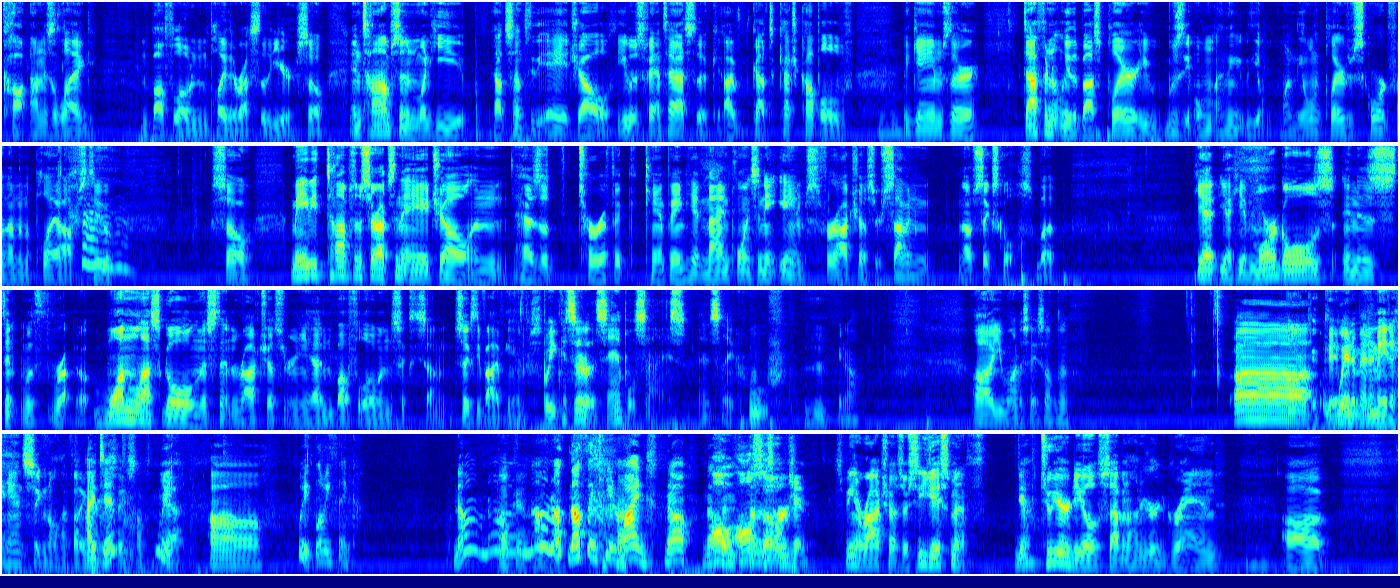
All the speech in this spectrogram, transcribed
caught on his leg in Buffalo and didn't play the rest of the year. So, and Thompson, when he got sent to the AHL, he was fantastic. I've got to catch a couple of the games there. Definitely the best player. He was the only, I think, the, one of the only players who scored for them in the playoffs too. so maybe Thompson starts in the AHL and has a terrific campaign. He had nine points in eight games for Rochester, seven, no, six goals, but. He had, yeah, he had more goals in his stint with one less goal in his stint in Rochester than he had in Buffalo in 67, 65 games. But you consider the sample size, and it's like, oof, Mm-hmm. you know. Uh, you want to say something? Uh, Oh, okay. wait a minute. You made a hand signal. I thought you were I did. say something. Wait. Yeah. Uh, wait. Let me think. No, no, Okay, no, okay. no, nothing came to mind. No, nothing. Oh, also- urgent. Speaking of Rochester, C.J. Smith, Yeah. two-year deal, seven hundred grand. Uh,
